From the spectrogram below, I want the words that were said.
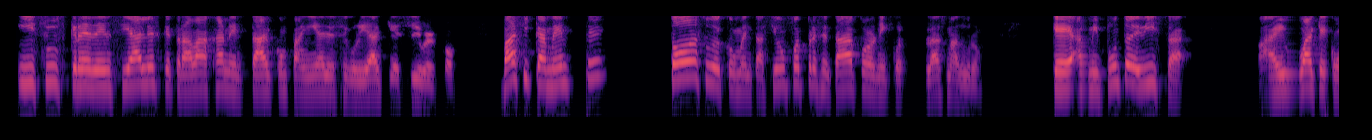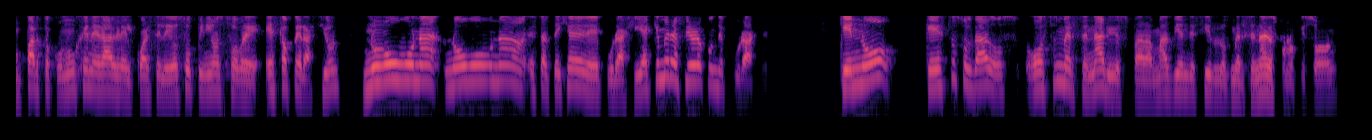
y sus credenciales que trabajan en tal compañía de seguridad que es Cybercop. Básicamente, toda su documentación fue presentada por Nicolás Maduro, que a mi punto de vista, igual que comparto con un general el cual se le dio su opinión sobre esta operación, no hubo una, no hubo una estrategia de depuraje. ¿Y a qué me refiero con depuraje? Que no, que estos soldados o estos mercenarios, para más bien decir los mercenarios por lo que son,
